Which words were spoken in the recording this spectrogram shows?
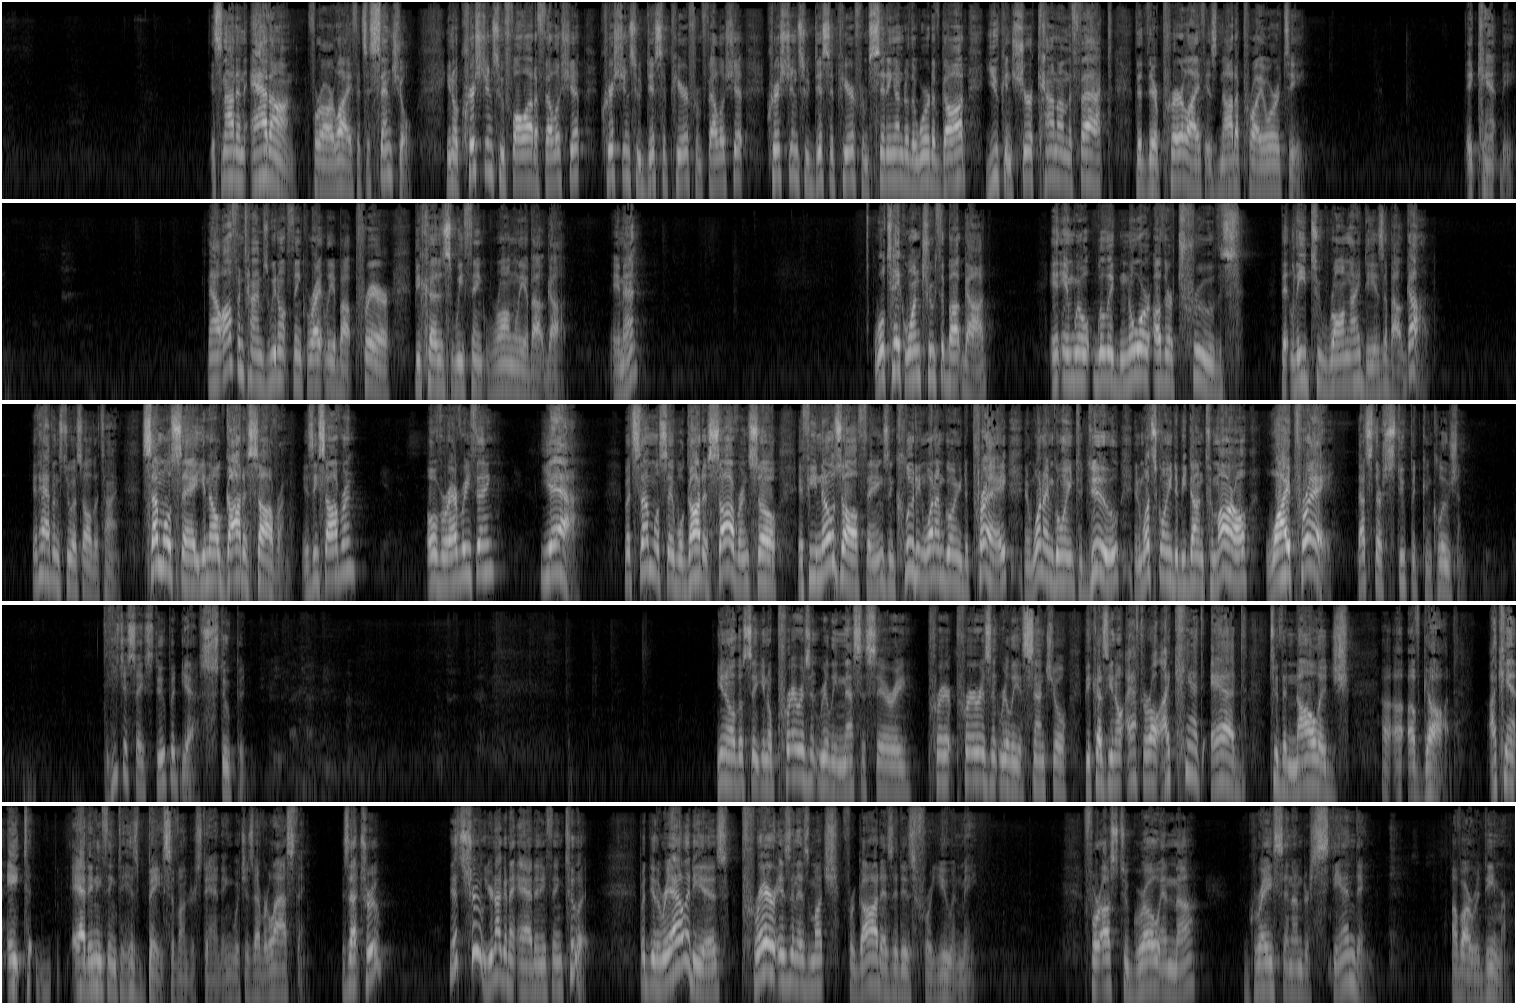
It's not an add on for our life, it's essential. You know, Christians who fall out of fellowship, Christians who disappear from fellowship, Christians who disappear from sitting under the Word of God, you can sure count on the fact that their prayer life is not a priority. It can't be. Now, oftentimes we don't think rightly about prayer because we think wrongly about God. Amen? We'll take one truth about God and, we'll, we'll ignore other truths that lead to wrong ideas about God. It happens to us all the time. Some will say, you know, God is sovereign. Is he sovereign? Over everything? Yeah. But some will say, well, God is sovereign, so if he knows all things, including what I'm going to pray and what I'm going to do and what's going to be done tomorrow, why pray? That's their stupid conclusion. Did he just say stupid? Yeah, stupid. You know, they'll say, you know, prayer isn't really necessary. Prayer, prayer isn't really essential because, you know, after all, I can't add to the knowledge uh, of God. I can't add anything to his base of understanding, which is everlasting. Is that true? That's true. You're not going to add anything to it. But the reality is, prayer isn't as much for God as it is for you and me. For us to grow in the grace and understanding of our Redeemer,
